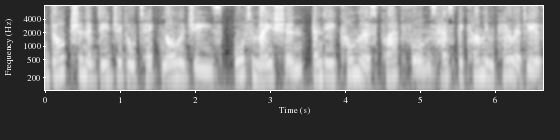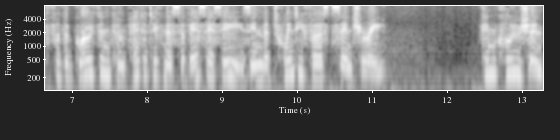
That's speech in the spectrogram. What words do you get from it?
Adoption of digital technologies, automation, and e-commerce platforms has become imperative for the growth and competitiveness of SSEs in the 21st century. Conclusion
